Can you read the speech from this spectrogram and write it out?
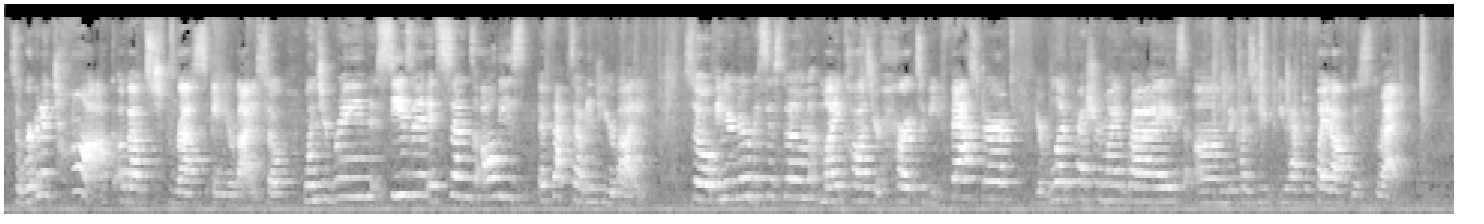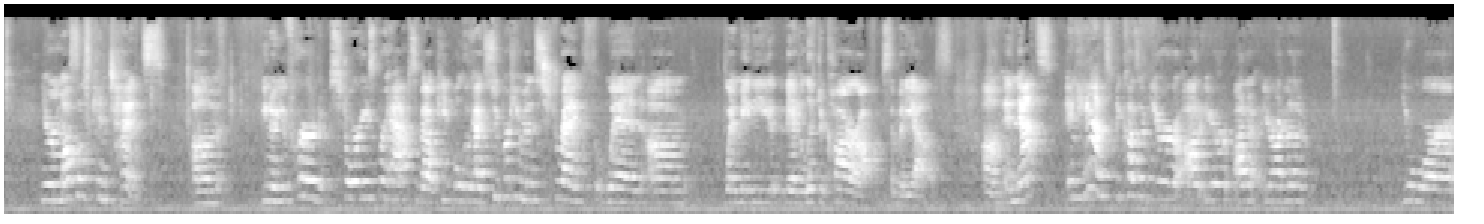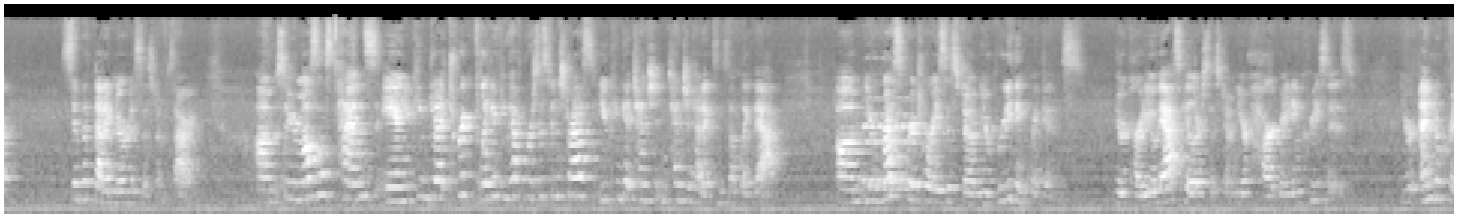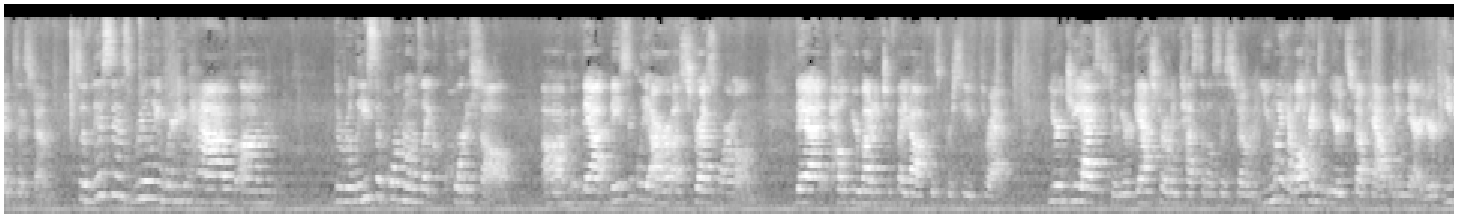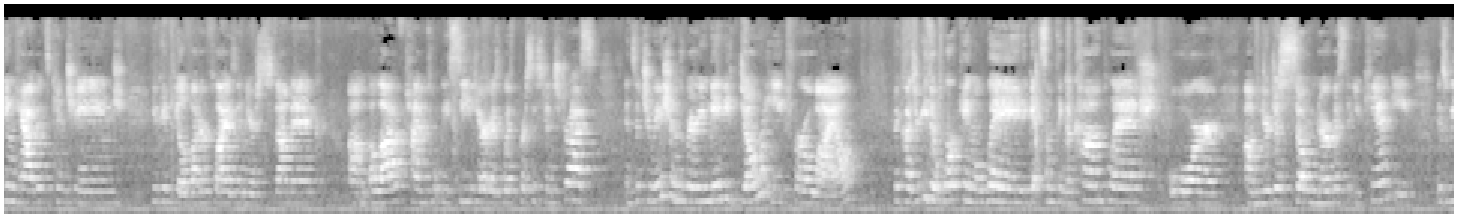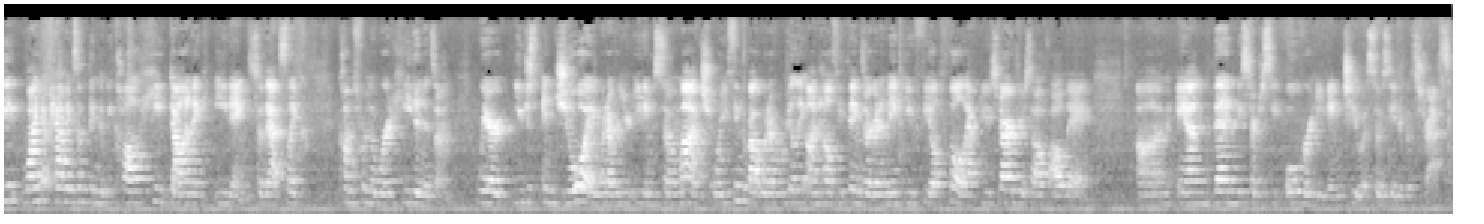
So we're going to talk about stress in your body. So once your brain sees it, it sends all these effects out into your body. So in your nervous system might cause your heart to beat faster, your blood pressure might rise um, because you, you have to fight off this threat. Your muscles can tense. Um, you know, you've heard stories perhaps about people who had superhuman strength when, um, when maybe they had to lift a car off of somebody else. Um, and that's enhanced because of your, your, your, your, your sympathetic nervous system, sorry. Um, so your muscles tense and you can get tricked, like if you have persistent stress, you can get tension, tension headaches and stuff like that. Um, your respiratory system, your breathing quickens. Your cardiovascular system, your heart rate increases. Your endocrine system. So this is really where you have um, the release of hormones like cortisol um, that basically are a stress hormone that help your body to fight off this perceived threat. Your GI system, your gastrointestinal system, you might have all kinds of weird stuff happening there. Your eating habits can change. You can feel butterflies in your stomach. Um, a lot of times what we see here is with persistent stress in situations where you maybe don't eat for a while because you're either working away to get something accomplished or um, you're just so nervous that you can't eat is we wind up having something that we call hedonic eating. So that's like, comes from the word hedonism, where you just enjoy whatever you're eating so much, or you think about whatever really unhealthy things are gonna make you feel full after you starve yourself all day. Um, and then we start to see overeating too associated with stress.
